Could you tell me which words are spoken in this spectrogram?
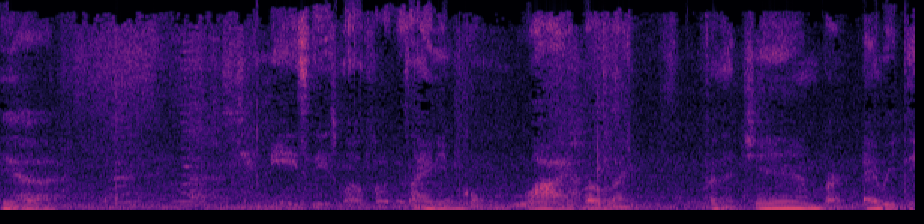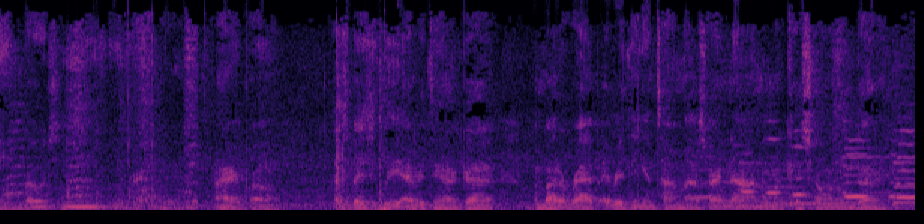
Yeah. She needs these motherfuckers. I ain't even gonna lie, bro. Like, for the gym, for everything, bro. She needs right here. Alright, bro. That's basically everything I got. I'm about to wrap everything in time lapse right now, and I'm gonna catch y'all when I'm done.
